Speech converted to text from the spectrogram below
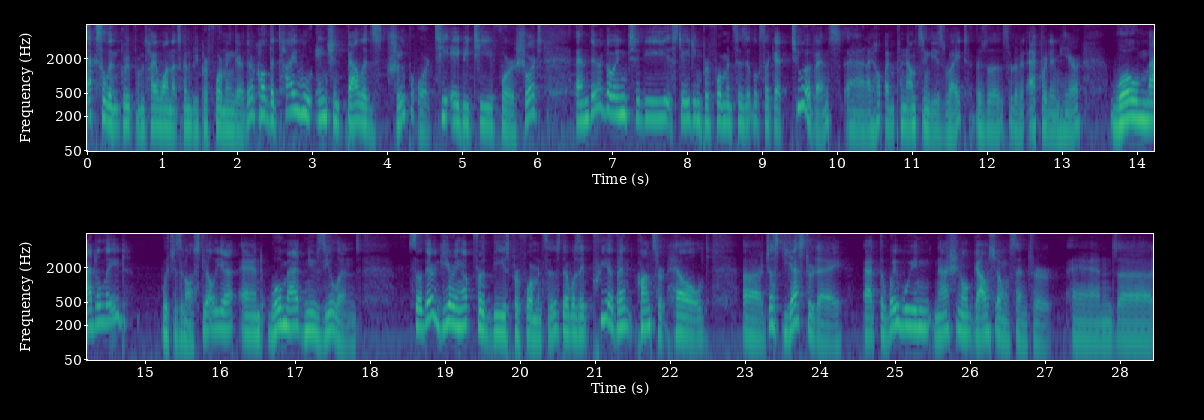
excellent group from Taiwan that's going to be performing there. They're called the Taiwu Ancient Ballads Troupe, or TABT for short. And they're going to be staging performances, it looks like, at two events. And I hope I'm pronouncing these right. There's a sort of an acronym here WOMADelaide, which is in Australia, and WOMAD New Zealand. So they're gearing up for these performances. There was a pre event concert held uh, just yesterday at the Weiwuying National Kaohsiung Center, and uh,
